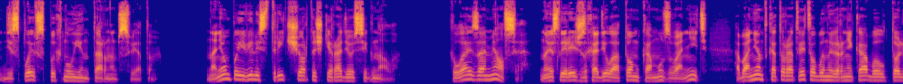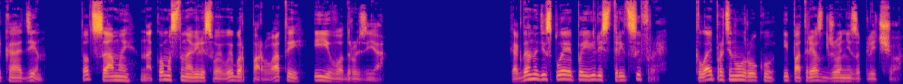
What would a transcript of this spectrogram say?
дисплей вспыхнул янтарным светом. На нем появились три черточки радиосигнала. Клай замялся, но если речь заходила о том, кому звонить, абонент, который ответил бы наверняка, был только один. Тот самый, на ком остановили свой выбор Парватый и его друзья. Когда на дисплее появились три цифры, Клай протянул руку и потряс Джонни за плечо.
